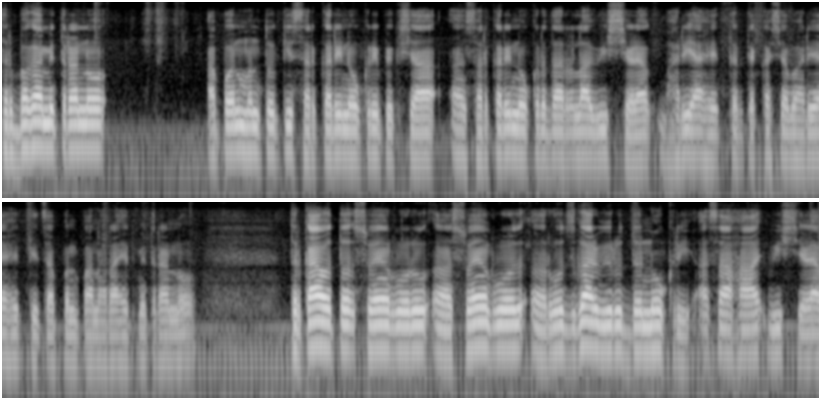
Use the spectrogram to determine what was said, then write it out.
तर बघा मित्रांनो आपण म्हणतो की सरकारी नोकरीपेक्षा सरकारी नोकरदाराला वीस शेळ्या भारी आहेत तर त्या कशा भारी आहेत तेच आपण पाहणार आहेत मित्रांनो. तर काय होतं स्वयंरो स्वयंरो रोजगार विरुद्ध नोकरी असा हा वीस शेळ्या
